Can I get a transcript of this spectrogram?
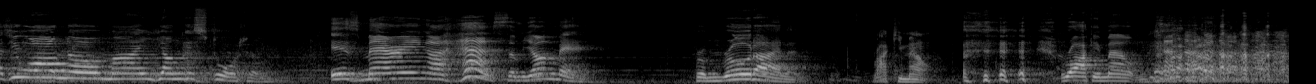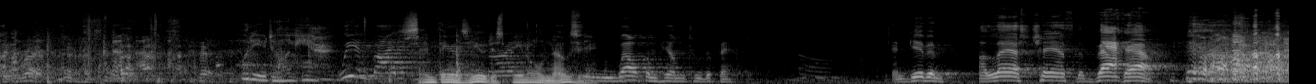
As you all know, my youngest daughter is marrying a handsome young man from Rhode Island. Rocky Mountain. Rocky Mountain. What are you doing here? We invited Same thing as you, just being all nosy. welcome him to the family and give him a last chance to back out.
